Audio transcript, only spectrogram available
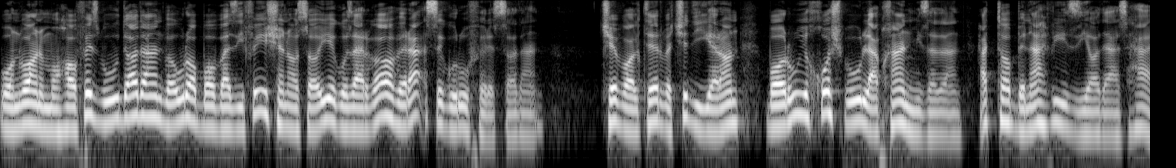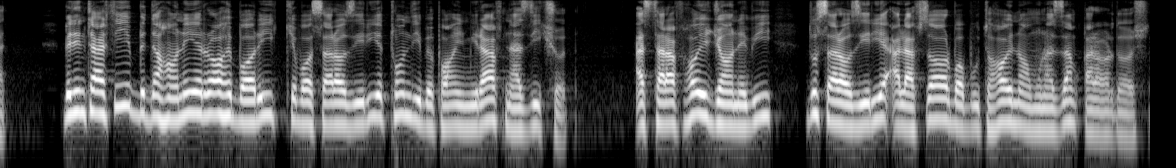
به عنوان محافظ به او دادند و او را با وظیفه شناسایی گذرگاه به رأس گروه فرستادند. چه والتر و چه دیگران با روی خوش به او لبخند می‌زدند حتی به نحوی زیاده از حد بدین ترتیب به دهانه راه باریک که با سرازیری تندی به پایین می‌رفت نزدیک شد. از طرفهای جانبی دو سرازیری علفزار با بوته های نامنظم قرار داشت.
